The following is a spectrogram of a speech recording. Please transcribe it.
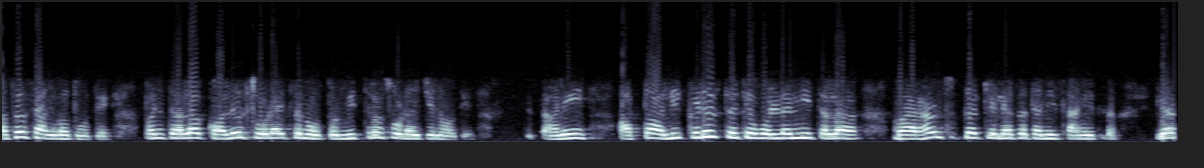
असं सांगत होते. पण त्याला कॉलेज सोडायचं नव्हतं मित्र सोडायचे नव्हते. आणि आता अलीकडेच त्याच्या वडिलांनी त्याला मारहाण सुद्धा केल्याचं त्यांनी सांगितलं. या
